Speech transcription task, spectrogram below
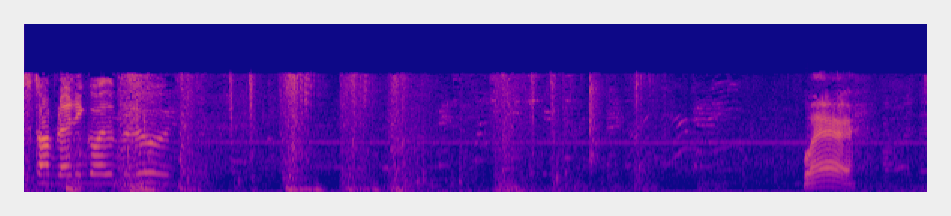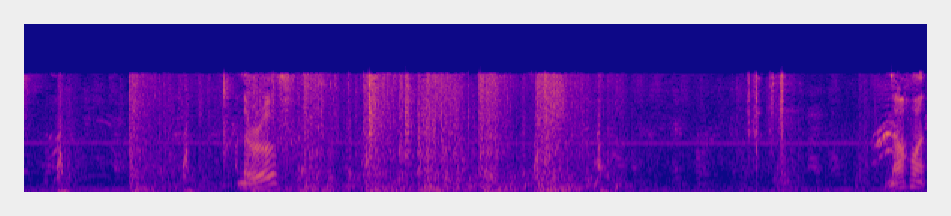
Stop letting go of the balloon. Where? On the roof? No one.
